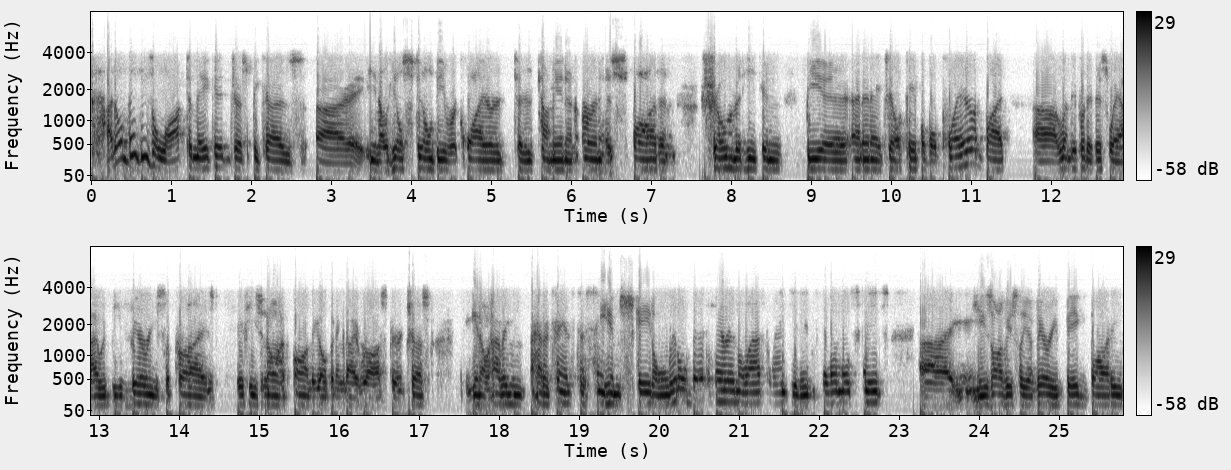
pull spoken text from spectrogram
I don't think he's a lock to make it just because, uh, you know, he'll still be required to come in and earn his spot and show that he can be a, an NHL capable player. But uh, let me put it this way I would be very surprised if he's not on the opening night roster. Just you know, having had a chance to see him skate a little bit here in the last week in informal skates, uh, he's obviously a very big body,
